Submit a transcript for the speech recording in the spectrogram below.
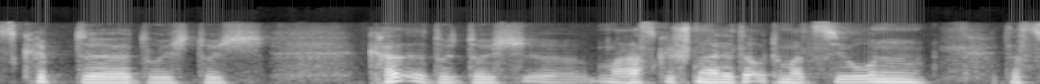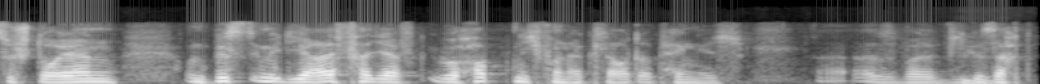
Skripte, durch, durch, äh, durch, durch äh, maßgeschneiderte Automationen das zu steuern und bist im Idealfall ja überhaupt nicht von der Cloud abhängig. Also weil, wie mhm. gesagt,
